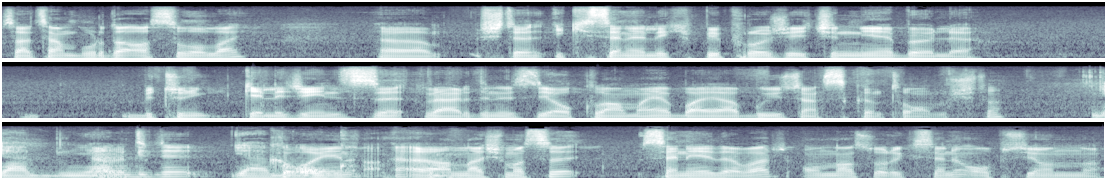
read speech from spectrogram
Zaten burada asıl olay e, işte iki senelik bir proje için niye böyle bütün geleceğinizi verdiniz diye Oklahoma'ya bayağı bu yüzden sıkıntı olmuştu. Yani yani Evet. bir de yani Kıvay'ın ok- anlaşması seneye de var. Ondan sonraki sene opsiyonlu.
